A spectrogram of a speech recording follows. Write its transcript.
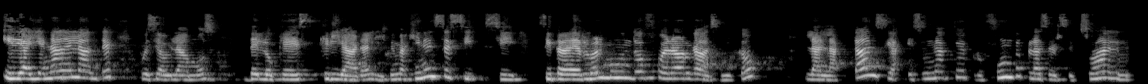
Y de ahí en adelante, pues si hablamos de lo que es criar al hijo. Imagínense si, si, si traerlo al mundo fuera orgásmico, la lactancia es un acto de profundo placer sexual.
